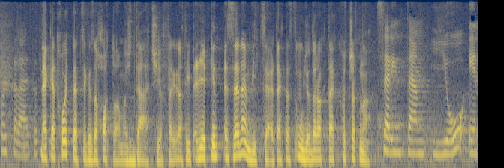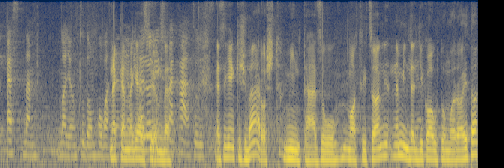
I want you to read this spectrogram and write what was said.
Hogy találtad? Neked hogy tetszik ez a hatalmas Dacia felirat itt? Egyébként ezzel nem vicceltek, ezt úgy odarakták, hogy csak na. Szerintem jó, én ezt nem nagyon tudom hova Nekem tenni, meg ami ez jön is, be. meg hátul is. Ez egy ilyen kis várost mintázó matrica, nem mindegyik autón van rajta,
